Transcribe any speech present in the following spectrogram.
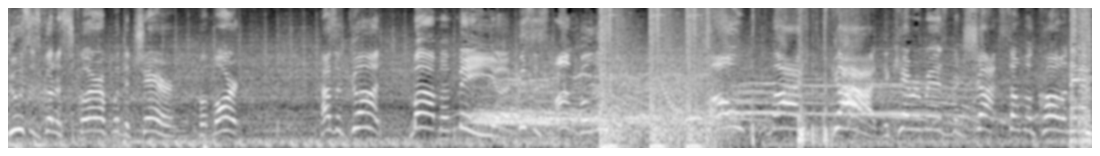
Goose is gonna square up with the chair, but Mark has a gun! Mamma mia! This is unbelievable! Oh my god! The cameraman's been shot! Someone call an ambulance!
